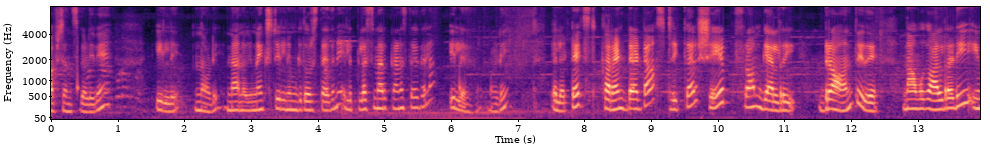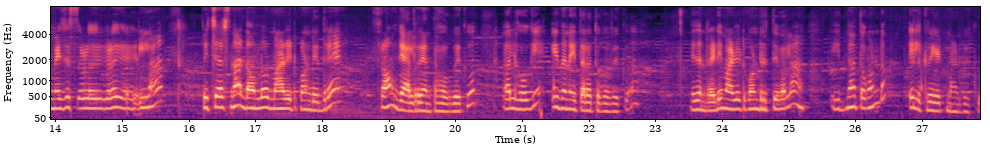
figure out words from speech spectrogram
ಆಪ್ಷನ್ಸ್ಗಳಿವೆ ಇಲ್ಲಿ ನೋಡಿ, ನಾನು ನೆಕ್ಸ್ಟ್ ಇಲ್ಲಿ ನಿಮಗೆ ತೋರಿಸ್ತಾ ಇದ್ದೀನಿ. ಇಲ್ಲಿ ಪ್ಲಸ್ ಮಾರ್ಕ್ ಕಾಣಿಸ್ತಾ ಇದೆಯಲ್ಲ ಇಲ್ಲೇ ನೋಡಿ. ಇಲ್ಲ text current data sticker shape from gallery draw ಅಂತ ಇದೆ. ನಾವು ಆಲ್ರೆಡಿ ಇಮೇಜಸ್ ಎಲ್ಲ ಪಿಕ್ಚರ್ಸ್ನ ಡೌನ್ಲೋಡ್ ಮಾಡಿ ಇಟ್ಕೊಂಡಿದ್ರೆ ಫ್ರಾಮ್ ಗ್ಯಾಲ್ರಿ ಅಂತ ಹೋಗಬೇಕು. ಅಲ್ಲಿ ಹೋಗಿ ಇದನ್ನು ಈ ಥರ ತೊಗೋಬೇಕು. ಇದನ್ನು ರೆಡಿ ಮಾಡಿ ಇಟ್ಕೊಂಡಿರ್ತೀವಲ್ಲ ಇದನ್ನ ತೊಗೊಂಡು ಇಲ್ಲಿ ಕ್ರಿಯೇಟ್ ಮಾಡಬೇಕು.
